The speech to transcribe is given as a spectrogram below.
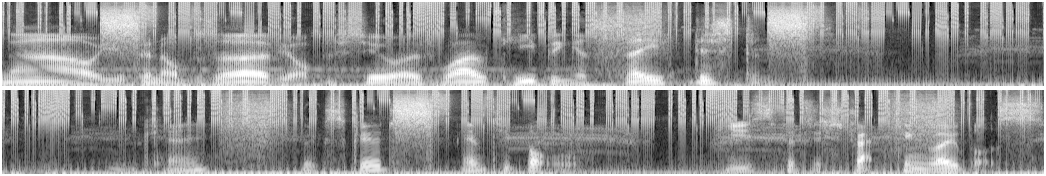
Now you can observe your pursuers while keeping a safe distance. Okay, looks good. Empty bottle. Used for distracting robots.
